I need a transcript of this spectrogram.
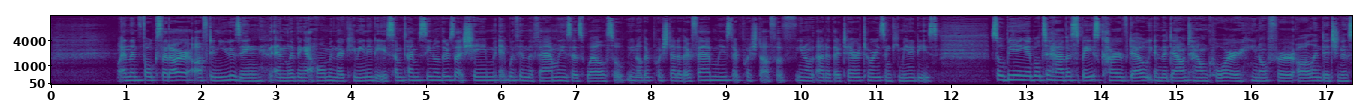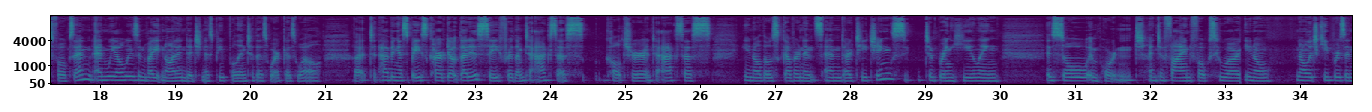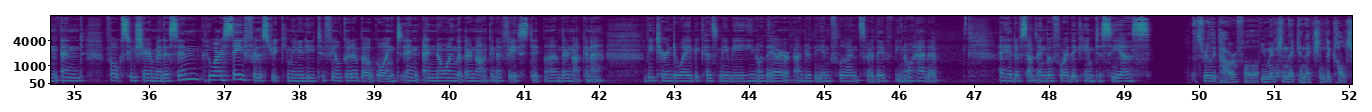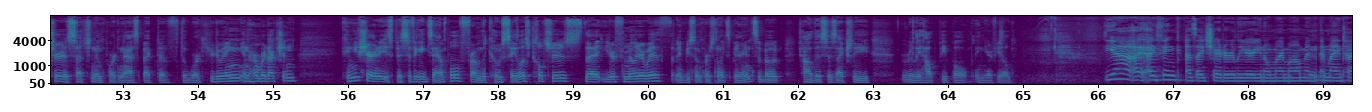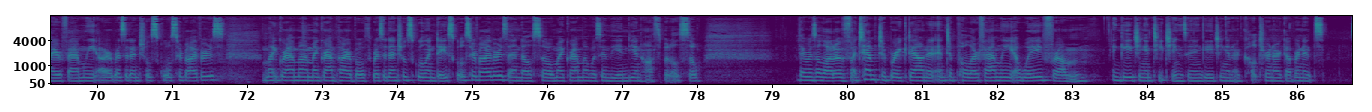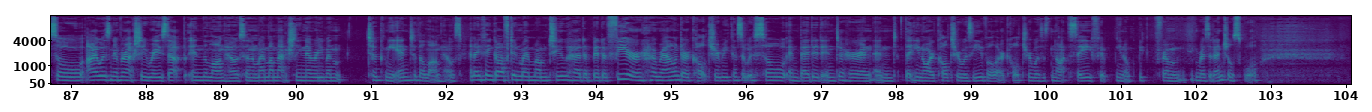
And then folks that are often using and living at home in their communities sometimes you know there's that shame within the families as well. So you know they're pushed out of their families they're pushed off of you know out of their territories and communities so being able to have a space carved out in the downtown core, you know, for all Indigenous folks, and and we always invite non-Indigenous people into this work as well. But having a space carved out that is safe for them to access culture and to access, you know, those governance and our teachings to bring healing is so important, and to find folks who are, you know, knowledge keepers and, and folks who share medicine who are safe for the street community to feel good about going to, and, and knowing that they're not going to face stigma and they're not going to be turned away because maybe you know they are under the influence or they've you know had a, a hit of something before they came to see us. It's really powerful. You mentioned that connection to culture is such an important aspect of the work you're doing in harm reduction. Can you share any specific example from the Coast Salish cultures that you're familiar with? Maybe some personal experience about how this has actually really helped people in your field? Yeah, I, I, think, as I shared earlier, you know, my mom and, and my entire family are residential school survivors. My grandma and my grandpa are both residential school and day school survivors, and also my grandma was in the Indian hospital. So there was a lot of attempt to break down and, and to pull our family away from engaging in teachings and engaging in our culture and our governance. So I was never actually raised up in the longhouse, and my mom actually never even took me into the longhouse. And I think often my mom too had a bit of fear around our culture because it was so embedded into her and, and that, you know, our culture was evil, our culture was not safe, it, you know, from residential school.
